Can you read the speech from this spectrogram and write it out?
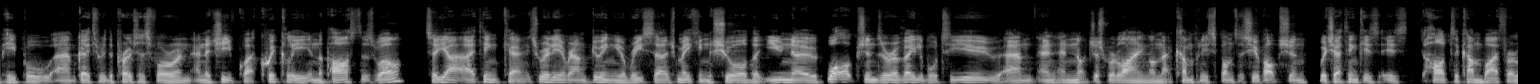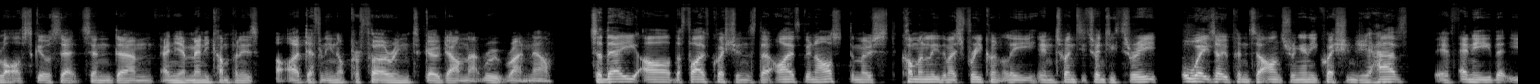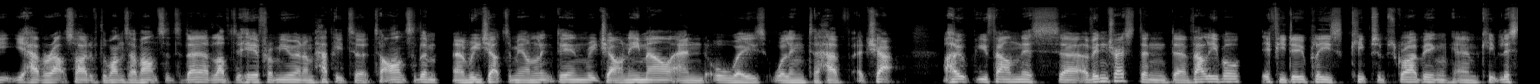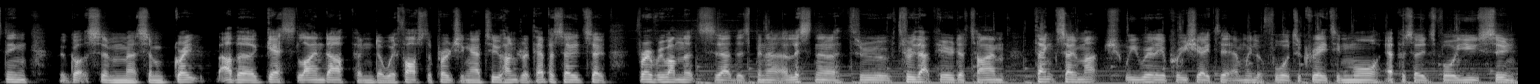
people um, go through the process for and, and achieve quite quickly in the past as well. So yeah, I think uh, it's really around doing your research, making sure that you know what options are available to you, um, and and not just relying on that company sponsorship option, which I think is is hard to come by for a lot of skill sets, and um, and yeah, many companies are definitely not preferring to go down that route right now. So they are the five questions that I've been asked the most commonly, the most frequently in 2023. Always open to answering any questions you have. If any that you, have are outside of the ones I've answered today, I'd love to hear from you and I'm happy to, to answer them. Uh, reach out to me on LinkedIn, reach out on email, and always willing to have a chat. I hope you found this uh, of interest and uh, valuable. If you do, please keep subscribing and keep listening. We've got some uh, some great other guests lined up, and uh, we're fast approaching our 200th episode. So, for everyone that's uh, that's been a, a listener through through that period of time, thanks so much. We really appreciate it, and we look forward to creating more episodes for you soon.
